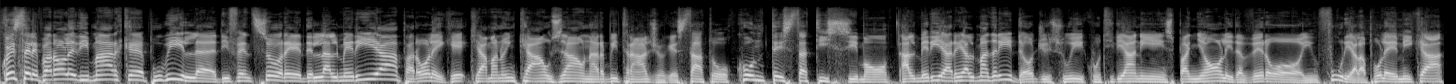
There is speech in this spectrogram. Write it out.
Queste le parole di Marc Puvil, difensore dell'Almeria, parole che chiamano in causa un arbitraggio che è stato contestatissimo. Almeria-Real Madrid, oggi sui quotidiani spagnoli davvero in furia la polemica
